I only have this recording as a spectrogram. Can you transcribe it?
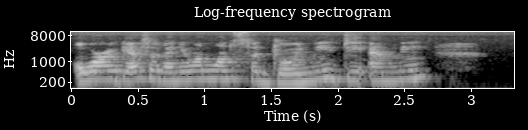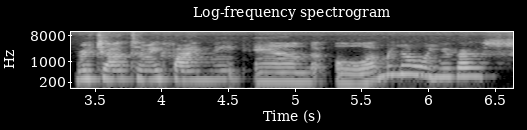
Or I guess if anyone wants to join me, DM me. reach out to me, find me, and let me know what you guys,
